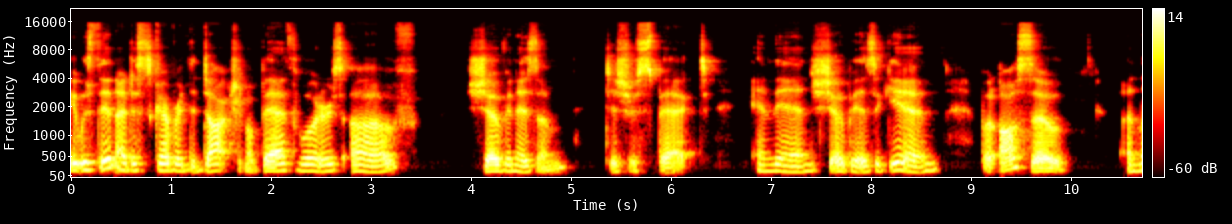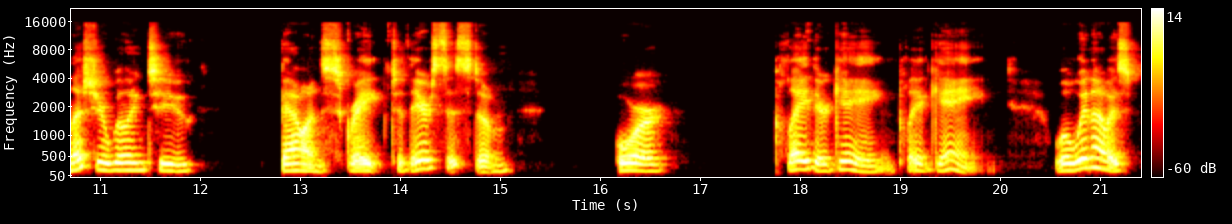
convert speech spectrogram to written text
it was then I discovered the doctrinal bathwaters of chauvinism, disrespect, and then showbiz again. But also, unless you're willing to bow and scrape to their system or play their game, play a game. Well, when I was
